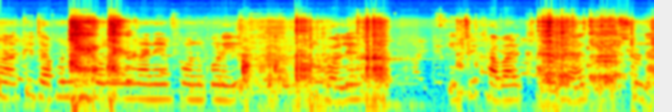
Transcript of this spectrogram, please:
মাকে যখনই ফোন মানে ফোন করি বলে, কিছু খাবার খাই না কিছু না।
